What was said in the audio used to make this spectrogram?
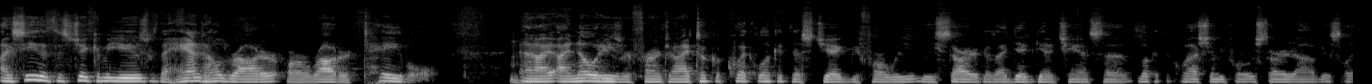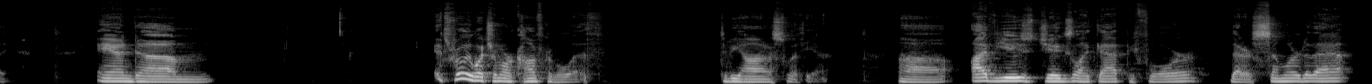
I see that this jig can be used with a handheld router or a router table. Mhm. And I, I know what he's referring to. And I took a quick look at this jig before we, we started because I did get a chance to look at the question before we started, obviously. And um, it's really what you're more comfortable with, to be honest with you. Uh, I've used jigs like that before that are similar to that.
